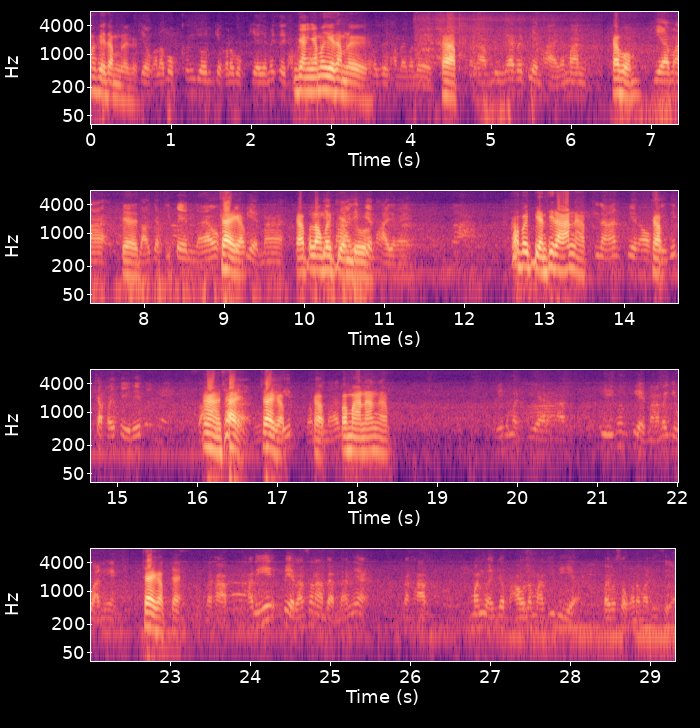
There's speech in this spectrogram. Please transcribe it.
ไม่เคยทำอะไรเลย เกี่ยวกับระบบเครื่องยนต์เกี่ยวกับระบบเกียร์ยังไม่เคยทำยังยังไม่เคยทำเลยไม่เคยทำอะไรมาเลยครับ นะครับมีแค่ไปเปลี่ยนถ่ายน้ำมันครับผมเกียร์มา เปลี่ยน หลังจากที่เป็นแล้วใช่ครับ ไปเปลี่ยนมาครับลองไปเปลี่ยนดู เปลี่ยนถ่ายยังไงก็ไปเปลี่ยนที่ร้านนะครับ ที่ร้านเปลี่ยนออกครับ สี่ลิตรกลับไปสี่ลิตรสมอ่าลิตรใช่ ใช่ครับ สี่ลิตครับปประระมาณนั้นครับมาณนั้นนี่น้ำมันเกียร์นะครับที่เพิ่งเปลี่ยนมาไม่กี่วันเองใช่ครับใช่นะครับคราวนี้เปลี่ยนลักษณะแบบนั้นเนี่ยนะครับ มันเหมือนกับเอาน้ำมันที่ดีอะไปผสมกับน้ำมันที่เสีย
